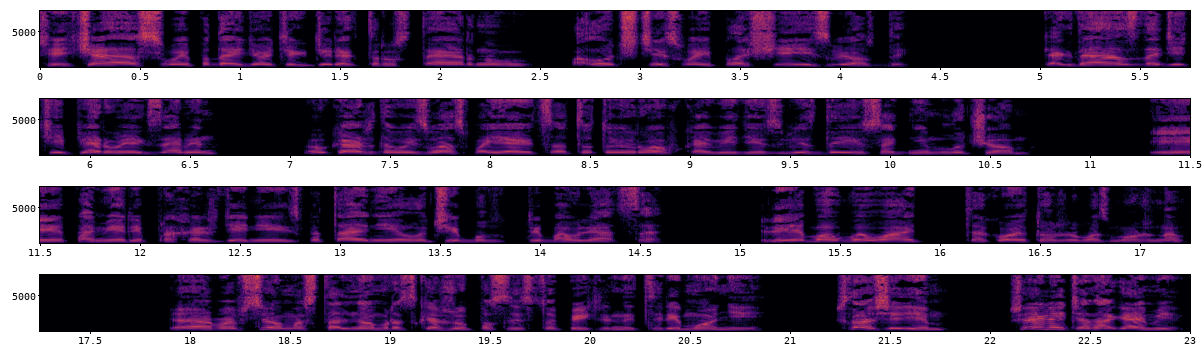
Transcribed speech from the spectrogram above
«Сейчас вы подойдете к директору Стерну, получите свои плащи и звезды. Когда сдадите первый экзамен, у каждого из вас появится татуировка в виде звезды с одним лучом и по мере прохождения испытаний лучи будут прибавляться. Либо бывать, такое тоже возможно. Я обо всем остальном расскажу после вступительной церемонии. Что сидим? Шелите ногами.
